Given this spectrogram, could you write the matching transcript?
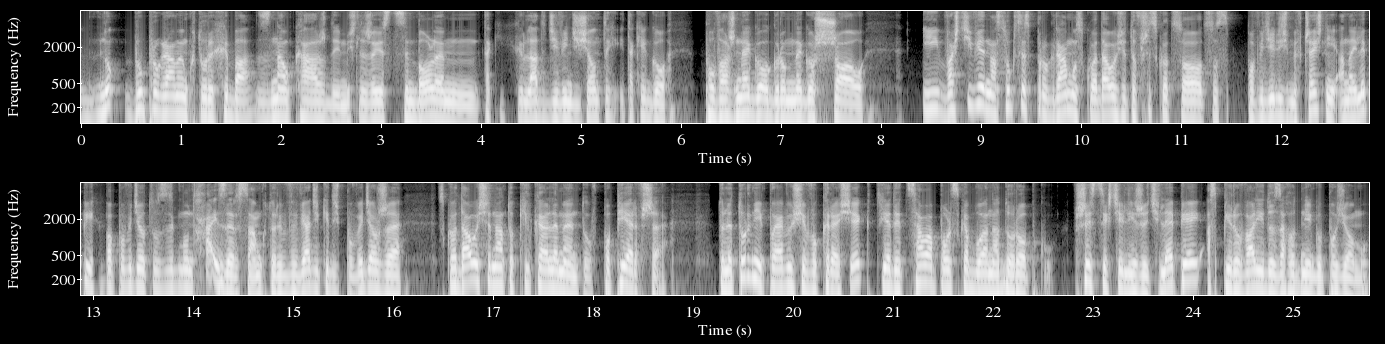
no, był programem, który chyba znał każdy. Myślę, że jest symbolem takich lat 90. i takiego poważnego, ogromnego show. I właściwie na sukces programu składało się to wszystko, co, co powiedzieliśmy wcześniej, a najlepiej chyba powiedział to Zygmunt Heiser sam, który w wywiadzie kiedyś powiedział, że składało się na to kilka elementów. Po pierwsze, teleturniej pojawił się w okresie, kiedy cała Polska była na dorobku. Wszyscy chcieli żyć lepiej, aspirowali do zachodniego poziomu.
